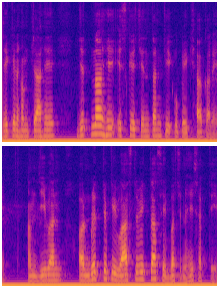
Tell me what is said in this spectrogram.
लेकिन हम चाहें जितना ही इसके चिंतन की उपेक्षा करें, हम जीवन और मृत्यु की वास्तविकता से बच नहीं सकते।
